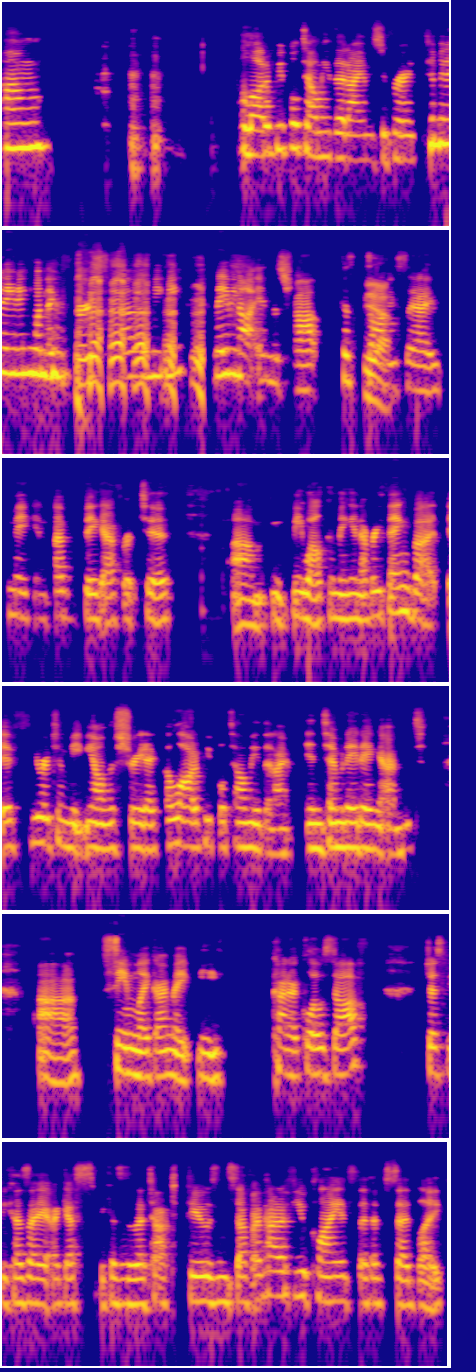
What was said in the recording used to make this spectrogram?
Um, a lot of people tell me that I am super intimidating when they first uh, meet me. Maybe not in the shop because yeah. obviously I make an, a big effort to um, be welcoming and everything. But if you were to meet me on the street, I, a lot of people tell me that I'm intimidating and uh, seem like I might be kind of closed off just because I, I guess because of the tattoos and stuff. I've had a few clients that have said like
